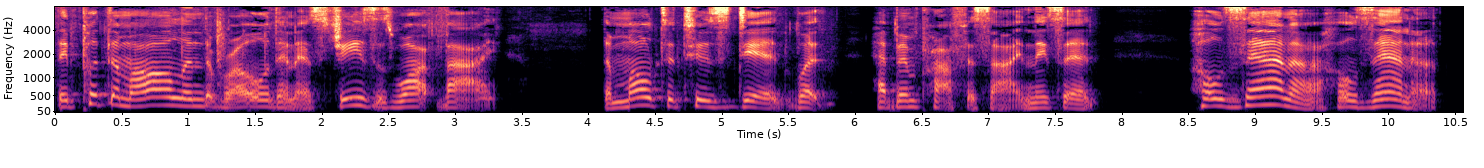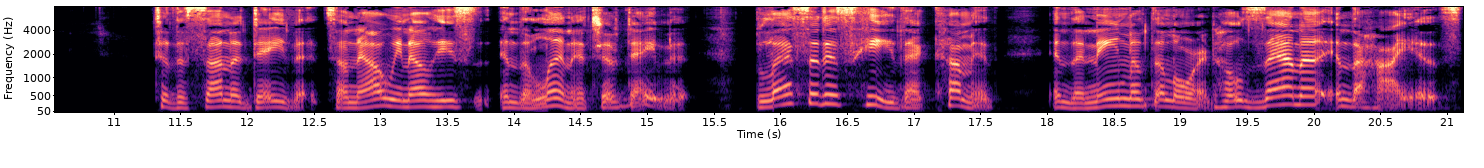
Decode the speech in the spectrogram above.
they put them all in the road. And as Jesus walked by, the multitudes did what had been prophesied. And they said, Hosanna, Hosanna to the son of David. So now we know he's in the lineage of David. Blessed is he that cometh in the name of the Lord. Hosanna in the highest.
